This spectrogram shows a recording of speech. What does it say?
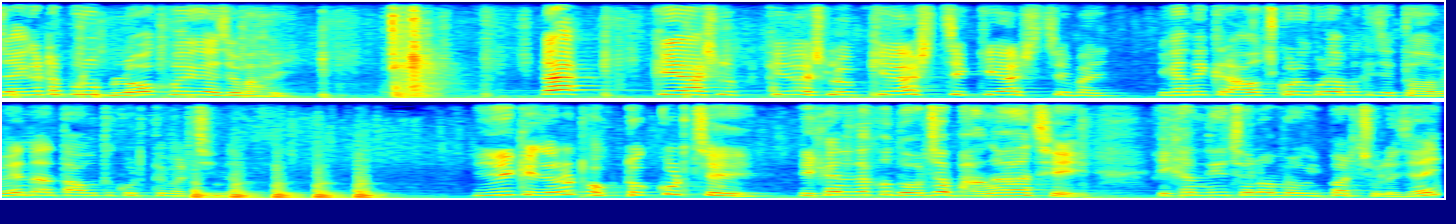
জায়গাটা পুরো ব্লক হয়ে গেছে ভাই। হ্যাঁ কে আসলো কে আসলো, কে আসছে কে আসছে ভাই? এখান থেকে ক্রাউচ করে করে আমাকে যেতে হবে। না, তাও তো করতে পারছি না। ইয়ে কে যেন ঠকঠক করছে। এখানে দেখো দরজা ভাঙা আছে। এখান দিয়ে চলো আমরা ওই পার চলে যাই।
